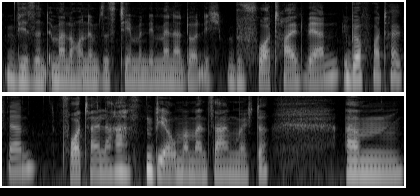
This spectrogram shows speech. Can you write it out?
wir sind immer noch in einem System, in dem Männer deutlich bevorteilt werden, übervorteilt werden. Vorteile haben, wie auch immer man es sagen möchte. Ähm,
